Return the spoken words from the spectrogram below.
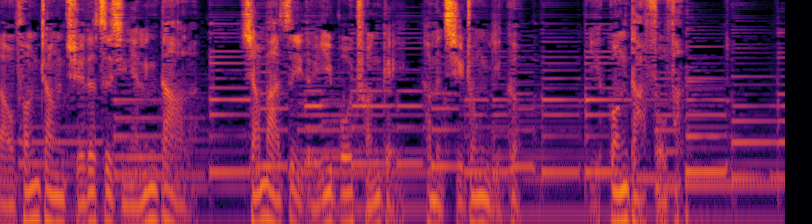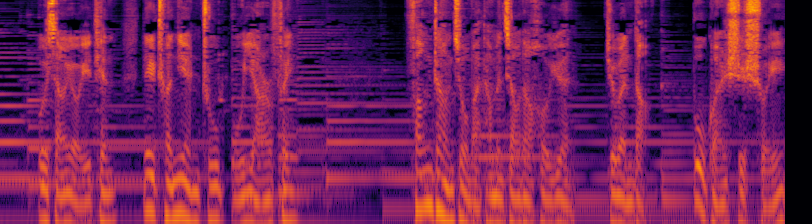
老方丈觉得自己年龄大了，想把自己的衣钵传给他们其中一个，以光大佛法。不想有一天那串念珠不翼而飞，方丈就把他们叫到后院，质问道：“不管是谁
